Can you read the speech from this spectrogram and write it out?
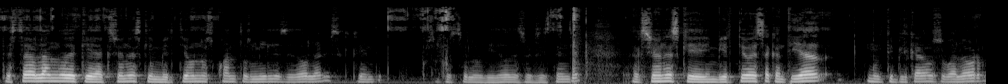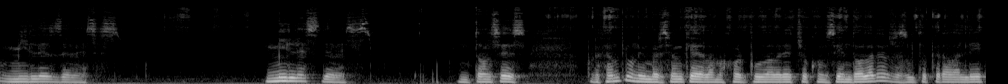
Te estoy hablando de que acciones que invirtió unos cuantos miles de dólares el cliente, por supuesto le olvidó de su existencia, acciones que invirtió esa cantidad multiplicaron su valor miles de veces. Miles de veces. Entonces, por ejemplo, una inversión que a lo mejor pudo haber hecho con 100 dólares, resultó que ahora vale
